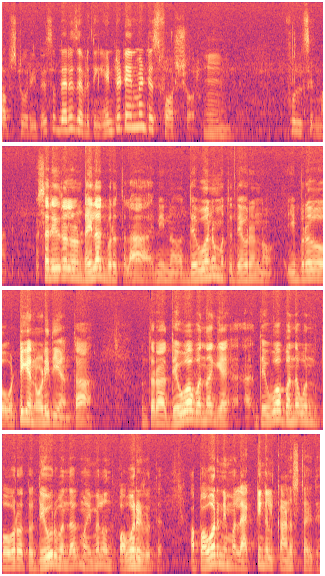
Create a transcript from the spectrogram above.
ಲವ್ ಸ್ಟೋರಿ ಇದೆ. So there is everything entertainment is for sure full cinema sir ಇದರಲ್ಲಿ ಒಂದು ಡೈಲಾಗ್ ಬರುತ್ತಲ್ಲ ನೀನು ದೆವ್ವನು ಮತ್ತು ದೇವರನ್ನು ಇಬ್ಬರು ಒಟ್ಟಿಗೆ ನೋಡಿದೀಯ ಅಂತ? ಒಂಥರ ದೆವ್ವ ಬಂದಾಗ ದೆವ್ವ ಬಂದಾಗ ಒಂದು ಪವರ್ ಅಥವಾ ದೇವ್ರು ಬಂದಾಗ ಮೈ ಮೇಲೆ ಒಂದು ಪವರ್ ಇರುತ್ತೆ. ಆ ಪವರ್ ನಿಮ್ಮಲ್ಲಿ ಆ್ಯಕ್ಟಿಂಗಲ್ಲಿ ಕಾಣಿಸ್ತಾ ಇದೆ.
